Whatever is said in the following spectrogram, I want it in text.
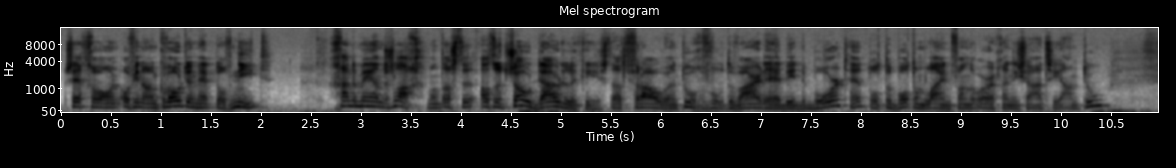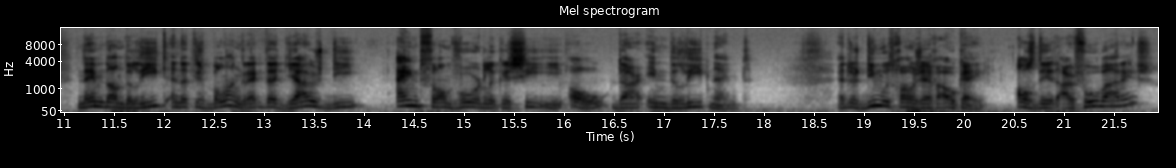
zegt gewoon, of je nou een quotum hebt of niet... ga ermee aan de slag. Want als, de, als het zo duidelijk is dat vrouwen een toegevoegde waarde hebben in de board, hè, tot de bottom line van de organisatie aan toe, neem dan de lead. En het is belangrijk dat juist die eindverantwoordelijke CEO daarin de lead neemt. dus die moet gewoon zeggen: oké, als dit uitvoerbaar is,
